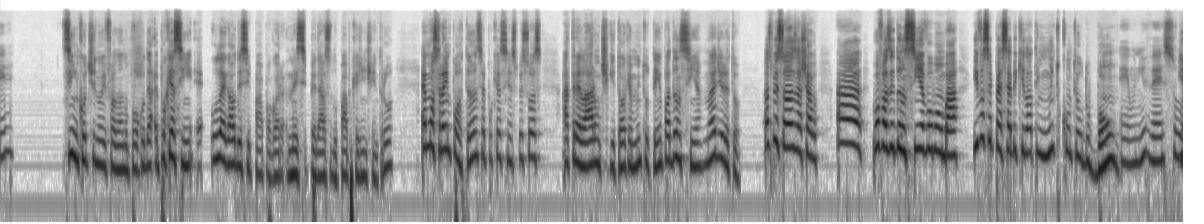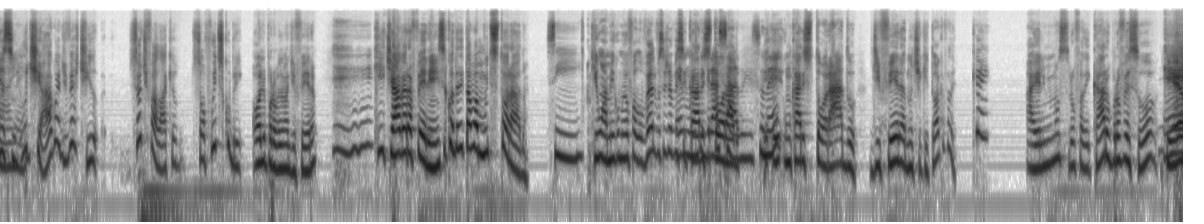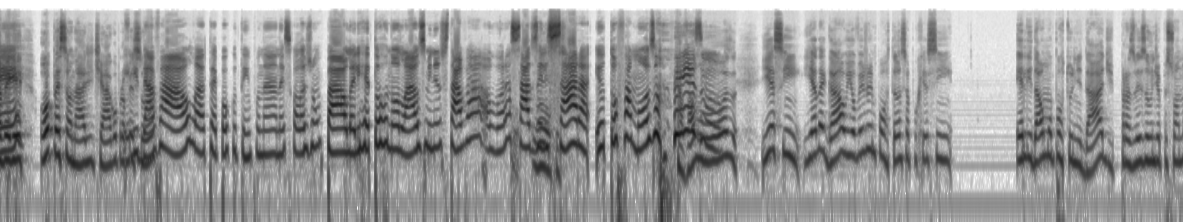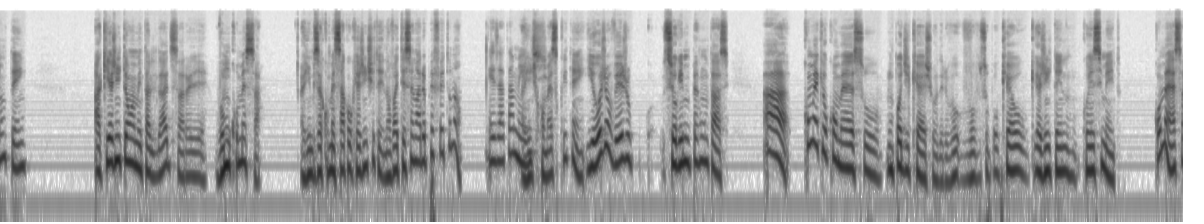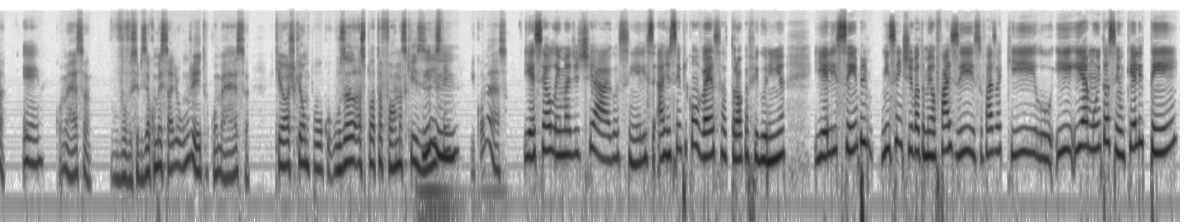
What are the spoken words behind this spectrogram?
Sim, continue falando um pouco da. é Porque assim, é- o legal desse papo agora, nesse pedaço do papo que a gente entrou, é mostrar a importância, porque assim, as pessoas atrelaram o TikTok há muito tempo à dancinha, não é, diretor? As pessoas achavam, ah, vou fazer dancinha, vou bombar. E você percebe que lá tem muito conteúdo bom. É o universo E lá, assim, né? o Thiago é divertido. Se eu te falar que eu só fui descobrir, olha o problema de feira, que Thiago era feirense quando ele tava muito estourado. Sim. Que um amigo meu falou, velho, você já viu É esse cara estourado? isso, né? Um cara estourado de feira no TikTok? Eu falei, quem? Aí ele me mostrou, falei, cara, o professor, que É. eu peguei o personagem, Thiago, o professor. Ele dava aula até pouco tempo na, na escola João Paulo. Ele retornou lá, os meninos estavam alvoroçados. Ele. Sara, eu tô famoso Tá mesmo. famoso. E assim, e é legal, e eu vejo a importância, porque assim, ele dá uma oportunidade para às vezes onde a pessoa não tem. Aqui a gente tem uma mentalidade, Sara, é, vamos começar. A gente precisa começar com o que a gente tem. Não vai ter cenário perfeito, não. Exatamente. A gente começa com o que tem. E hoje eu vejo, se alguém me perguntasse, ah, como é que eu começo um podcast, Rodrigo? Vou, vou supor que é o que a gente tem conhecimento. Começa, É. começa. Você precisa começar de algum jeito, começa. Que eu acho que é um pouco. Usa as plataformas que existem Uhum. e começa. E esse é o lema de Tiago, assim. Ele, a gente sempre conversa, troca figurinha. E ele sempre me incentiva também, ó, faz isso, faz aquilo. E, e é muito assim, o que ele tem,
